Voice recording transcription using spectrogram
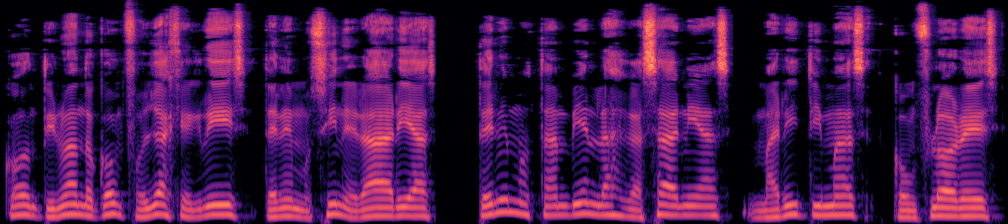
Continuando con follaje gris, tenemos cinerarias, tenemos también las gazanias marítimas con flores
